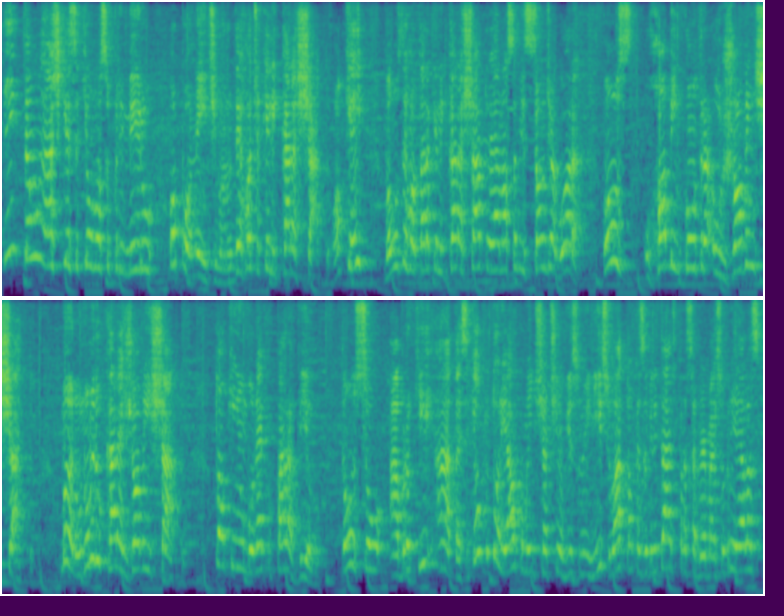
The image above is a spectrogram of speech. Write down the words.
Então acho que esse aqui é o nosso primeiro oponente, mano. Derrote aquele cara chato. Ok, vamos derrotar aquele cara chato, é a nossa missão de agora. Vamos, o Robin contra o Jovem Chato. Mano, o nome do cara é Jovem Chato. Toque em um boneco para vê-lo. Então se eu abro aqui, ah tá, esse aqui é um tutorial, como a gente já tinha visto no início lá, toca as habilidades para saber mais sobre elas.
